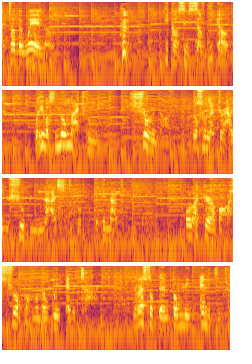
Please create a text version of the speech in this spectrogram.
I told the way Weirdo. he calls himself the Elder, but he was no match for me. Sure enough, those who lecture how you should be nice to Pokemon, they cannot defeat them. All I care about are strong Pokemon that win every time. The rest of them don't mean anything to me.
